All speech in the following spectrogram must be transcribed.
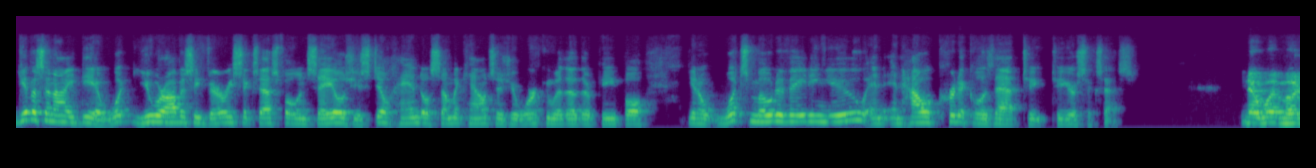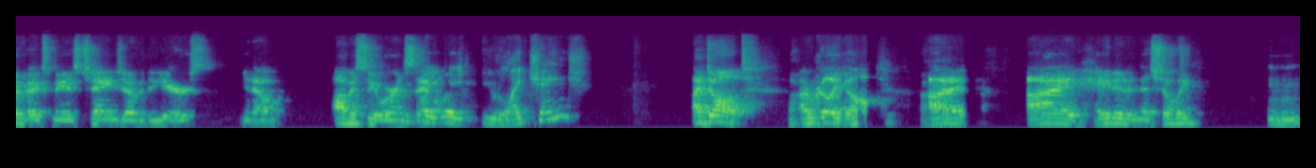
give us an idea what you were obviously very successful in sales you still handle some accounts as you're working with other people you know what's motivating you and and how critical is that to to your success you know what motivates me is change over the years you know obviously we're in sales wait wait you like change? I don't. I really don't. Uh-huh. i i hate it initially mm-hmm.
